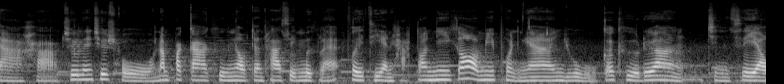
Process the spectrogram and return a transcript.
ยาค่ะ ชื่อเล่นชื่อโชนำปากกาคือเงาจันทาสีหมึกและเฟยเทียนค่ะ ตอนนี้ก็มีผลงานอยู่ก็คือเรื่องชินเซียว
